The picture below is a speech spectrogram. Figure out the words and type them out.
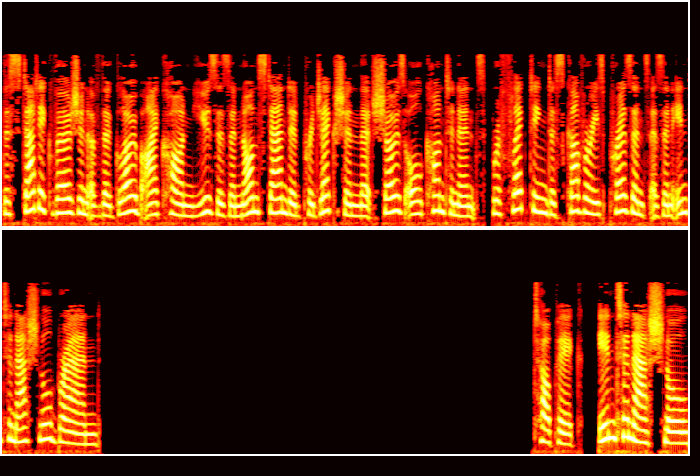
The static version of the globe icon uses a non-standard projection that shows all continents, reflecting Discovery's presence as an international brand. International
